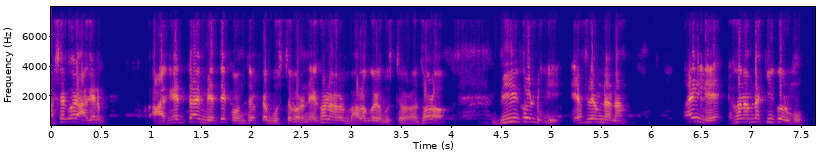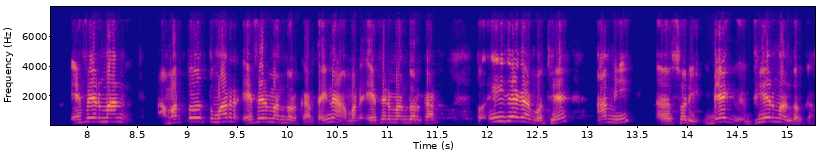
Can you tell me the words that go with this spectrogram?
আশা করি আগের আগেরটা মেতে কনসেপ্টটা বুঝতে পারো এখন আমরা ভালো করে বুঝতে পারো। ধরো ভি ইকুয়াল টু কি? এফ ল্যামডা না। তাইলে এখন আমরা কি করব? এফ এর মান, আমার তো তোমার এফ এর মান দরকার, তাই না? আমার এফ এর মান দরকার। তো এই জায়গার মধ্যে আমি সরি বেগ ভি এর মান দরকার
